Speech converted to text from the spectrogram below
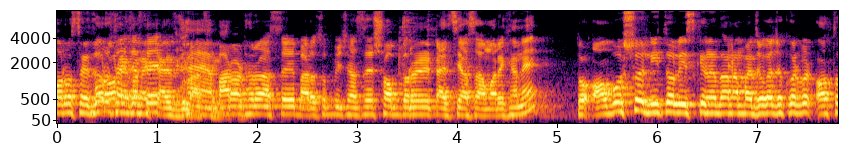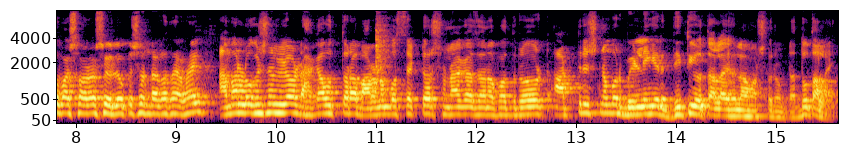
বড় সাইজের বড় সাইজ আছে হ্যাঁ আছে। বারো আঠারো আছে বারো চব্বিশ আছে সব ধরনের টাইলসই আছে আমার এখানে। তো অবশ্যই নিতল স্ক্রিনে দেওয়া নাম্বার যোগাযোগ করবেন অথবা সরাসরি লোকেশনটা কোথায় ভাই। আমার লোকেশন হলো ঢাকা, উত্তরা, বারো নম্বর সেক্টর সোনাগা জনপদ রোড আটত্রিশ নম্বর বিল্ডিংয়ের দ্বিতীয় তলায় হলো আমার শোরুমটা দোতলায়।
